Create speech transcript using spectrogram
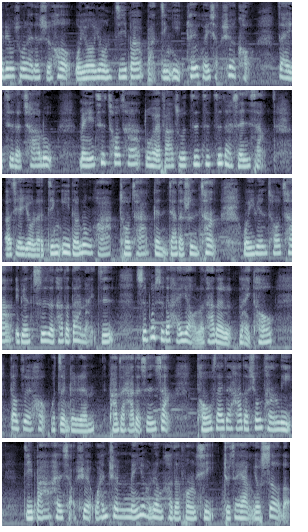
溜出来的时候，我又用鸡巴把精液推回小穴口，再一次的插入。每一次抽插都会发出滋滋滋的声响，而且有了精液的润滑，抽插更加的顺畅。我一边抽插一边吃着他的大奶汁，时不时的还咬了他的奶头。到最后，我整个人趴在他的身上，头塞在他的胸膛里。鸡巴和小穴完全没有任何的缝隙，就这样又射了。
